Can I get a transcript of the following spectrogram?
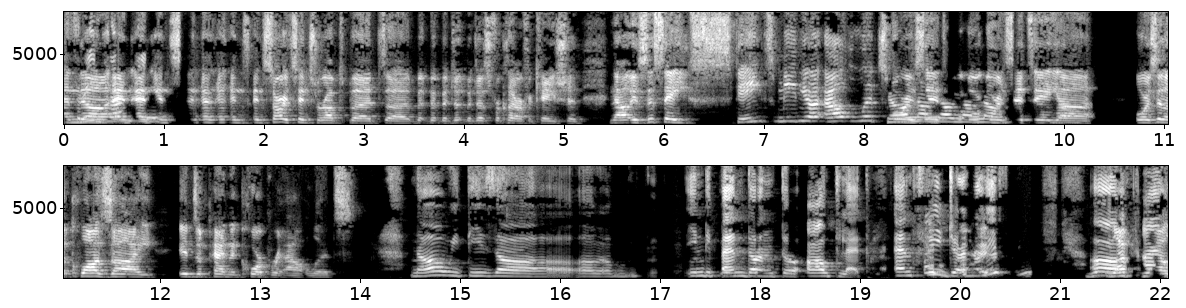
And, three uh, journalists. And, and, and, and, sorry to interrupt, but, uh, but, but, but, just for clarification, now is this a state media outlet, no, or is no, it, no, or, or, is it a, uh, or is it a quasi independent corporate outlet? No, it is a, a independent outlet and three oh, journalists. Um, left, uh,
